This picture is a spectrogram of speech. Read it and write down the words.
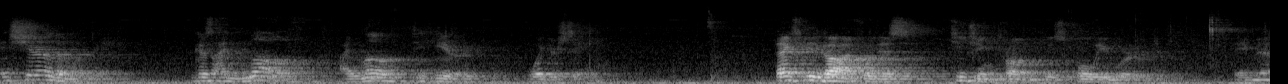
and share them with me. Because I love, I love to hear what you're seeing. Thanks be to God for this teaching from His holy word. Amen.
